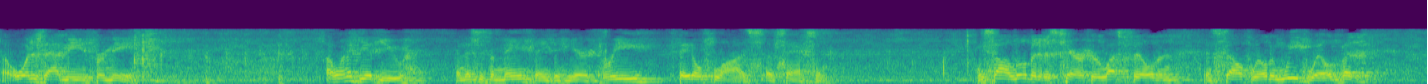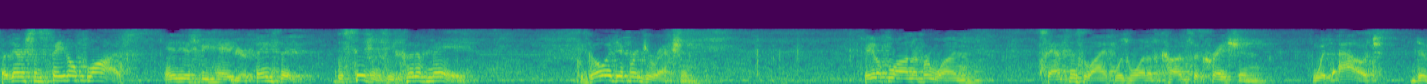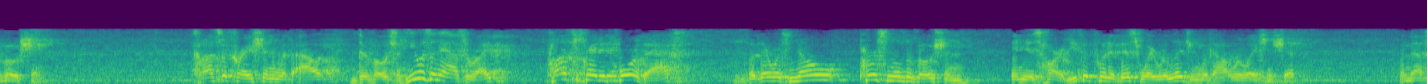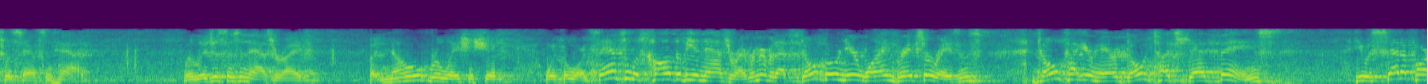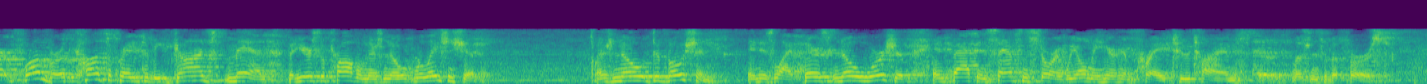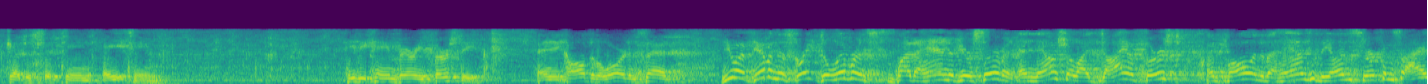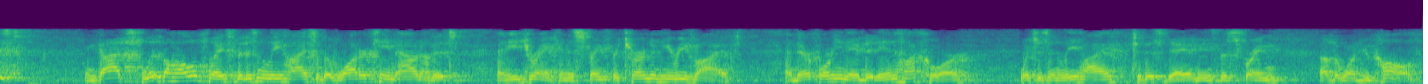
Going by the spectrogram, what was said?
Uh, what does that mean for me? I want to give you, and this is the main thing to hear, three fatal flaws of Samson. We saw a little bit of his character, lust-filled and, and self-willed and weak-willed, but, but there are some fatal flaws in his behavior, things that, decisions he could have made to go a different direction. Fatal flaw number one, Samson's life was one of consecration without devotion. Consecration without devotion. He was a Nazarite, consecrated for that, but there was no personal devotion in his heart. You could put it this way religion without relationship. And that's what Samson had. Religious as a Nazarite, but no relationship with the Lord. Samson was called to be a Nazarite. Remember that. Don't go near wine, grapes, or raisins. Don't cut your hair. Don't touch dead things. He was set apart from birth, consecrated to be God's man. But here's the problem there's no relationship. There's no devotion in his life. There's no worship. In fact, in Samson's story, we only hear him pray two times. Listen to the first. Judges 15, 18. He became very thirsty. And he called to the Lord and said, You have given this great deliverance by the hand of your servant, and now shall I die of thirst and fall into the hands of the uncircumcised? And God split the hollow place that is in Lehi, so the water came out of it, and he drank, and his strength returned, and he revived. And therefore he named it En Hakkore, which is in Lehi to this day. It means the spring of the one who called.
